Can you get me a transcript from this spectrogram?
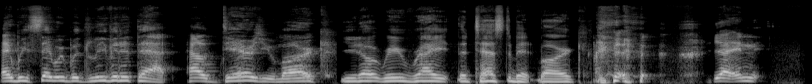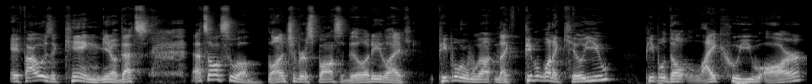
and we said we would leave it at that. How dare you, Mark? You don't rewrite the Testament, Mark. Yeah, and if I was a king, you know, that's that's also a bunch of responsibility. Like people want, like people want to kill you. People don't like who you are.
